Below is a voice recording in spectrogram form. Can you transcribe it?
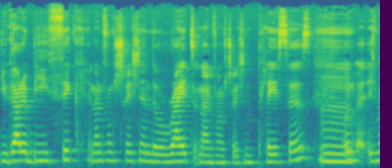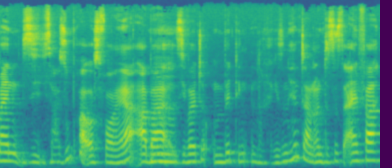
you gotta be thick, in Anführungsstrichen, in the right, in Anführungsstrichen, places. Mm. Und ich meine, sie sah super aus vorher, aber mm. sie wollte unbedingt einen riesen Hintern. Und das ist einfach,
